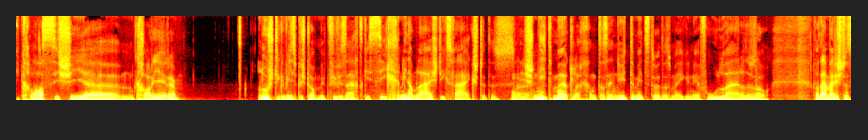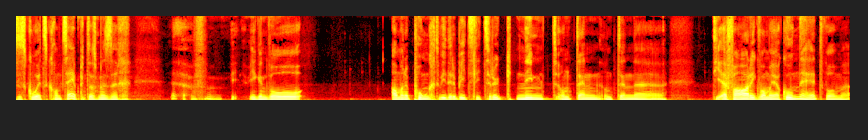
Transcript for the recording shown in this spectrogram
die klassische äh, Karriere. Lustigerweise bist du aber mit 65 sicher nicht am leistungsfähigsten. Das Nein. ist nicht möglich. Und das hat nichts damit zu tun, dass man irgendwie faul wäre oder so. Von dem her ist das ein gutes Konzept, dass man sich äh, irgendwo an einem Punkt wieder ein bisschen zurücknimmt und dann, und dann äh, die Erfahrung, die man ja gewonnen hat, wo man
